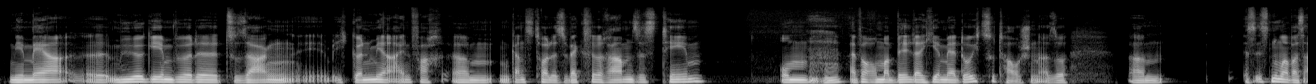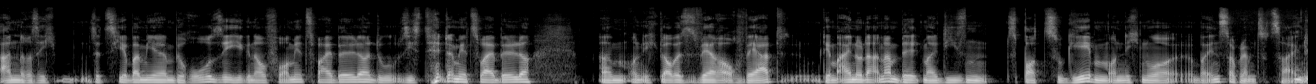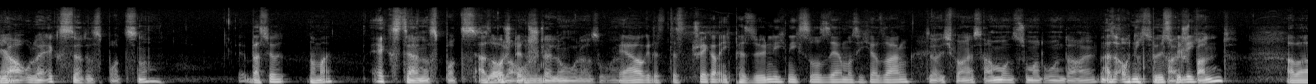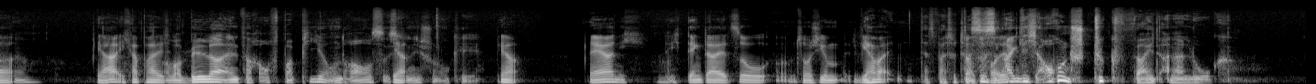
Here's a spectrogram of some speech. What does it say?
mir mehr äh, Mühe geben würde, zu sagen, ich gönne mir einfach ähm, ein ganz tolles Wechselrahmensystem, um einfach auch mal Bilder hier mehr durchzutauschen. Also ähm, es ist nun mal was anderes. Ich sitze hier bei mir im Büro, sehe hier genau vor mir zwei Bilder, du siehst hinter mir zwei Bilder. Ähm, und ich glaube, es wäre auch wert, dem einen oder anderen Bild mal diesen Spot zu geben und nicht nur bei Instagram zu zeigen. Ja, oder externe Spots, ne? Was für, nochmal? Externe Spots. Also oder Ausstellungen. Ausstellung oder so. Ja, okay, das, das triggert mich persönlich nicht so sehr, muss ich ja sagen. Ja, ich weiß, haben wir uns schon mal drüber unterhalten. Also auch nicht böswillig. spannend. Aber ja, ich habe halt, Aber Bilder einfach auf Papier und raus ist, Ja. ich schon okay. ja, naja, ich, ich denke da jetzt so, zum Beispiel, wir haben, das war total Das toll. ist eigentlich auch ein Stück weit analog,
